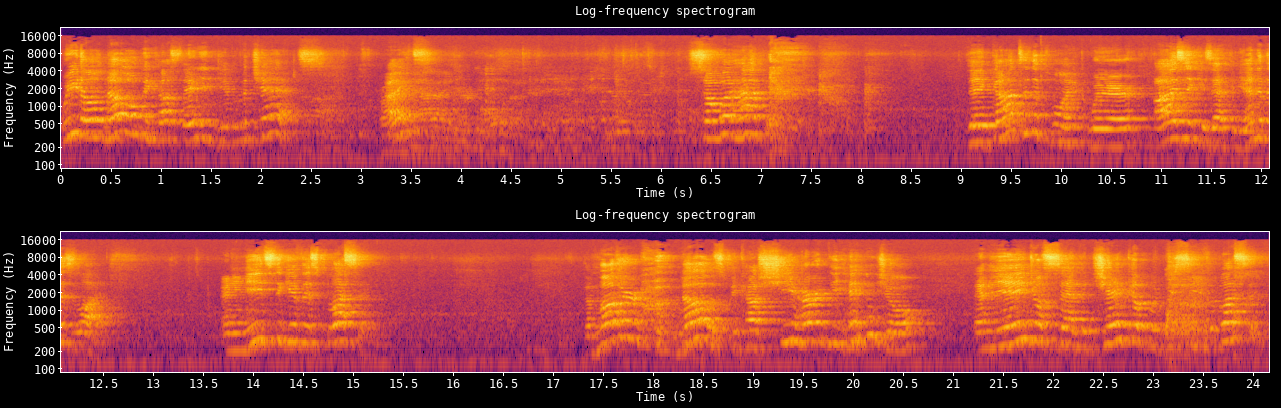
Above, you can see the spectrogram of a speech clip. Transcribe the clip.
We don't know because they didn't give him a chance. Right? So what happened? They got to the point where Isaac is at the end of his life and he needs to give this blessing. The mother knows because she heard the angel and the angel said that Jacob would receive the blessing.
